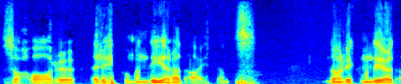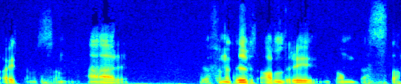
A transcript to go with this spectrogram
så har du rekommenderade items. De rekommenderade itemsen är definitivt aldrig de bästa.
